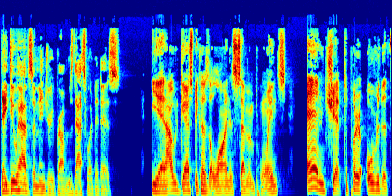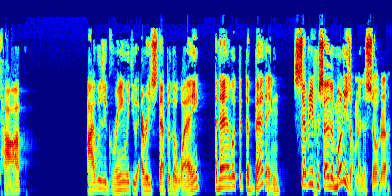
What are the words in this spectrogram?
they do have some injury problems. That's what it is. Yeah, and I would guess because the line is seven points and Chip to put it over the top. I was agreeing with you every step of the way. And then I looked at the betting. 70% of the money's on Minnesota.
